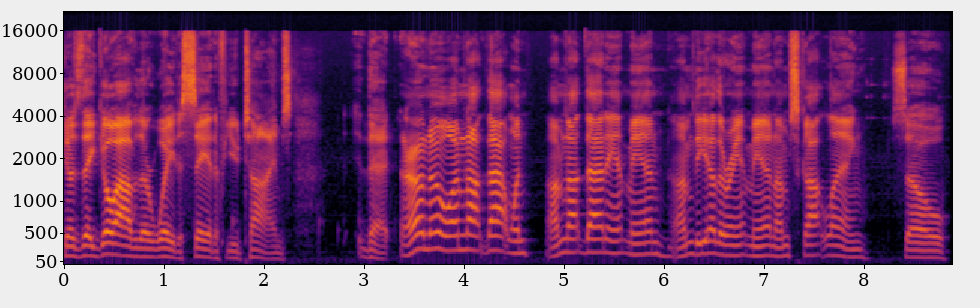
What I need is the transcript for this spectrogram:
Because they go out of their way to say it a few times that oh no i'm not that one. I'm not that ant-man. I'm the other ant-man. I'm scott lang. So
